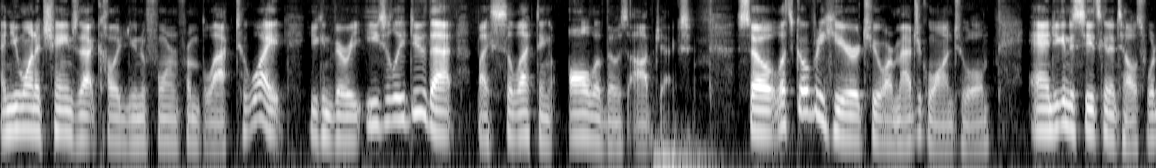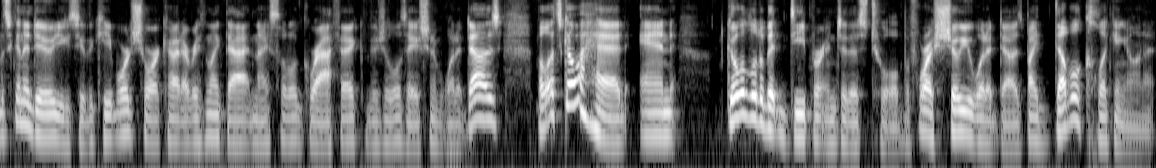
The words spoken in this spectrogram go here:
and you want to change that color uniform from black to white. You can very easily do that by selecting all of those objects. So let's go over here to our magic wand tool and you can see it's going to tell us what it's going to do. You can see the keyboard shortcut, everything like that, nice little graphic visualization of what it does. But let's go ahead and go a little bit deeper into this tool before I show you what it does by double clicking on it.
